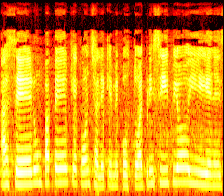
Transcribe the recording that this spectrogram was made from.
hacer un papel que, conchale, que me costó al principio y en, el,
